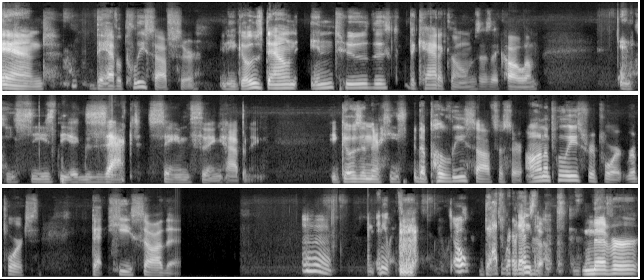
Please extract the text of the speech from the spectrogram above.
And they have a police officer and he goes down into the the catacombs as they call them and he sees the exact same thing happening. He goes in there, he's the police officer on a police report reports that he saw that. Mhm. Anyway, Oh, that's where it ends, though. Never,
